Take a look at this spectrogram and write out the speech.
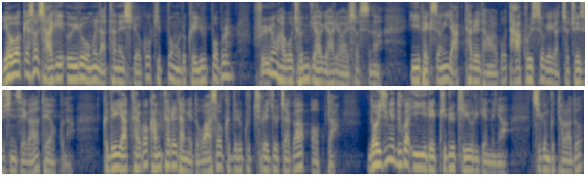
여호와께서 자기 의로움을 나타내시려고 기쁨으로 그의 율법을 훌륭하고 존귀하게 하려 하셨으나 이 백성이 약탈을 당하고 다 굴 속에 갇혀 죄수 신세가 되었구나. 그들이 약탈과 강탈을 당해도 와서 그들을 구출해 줄 자가 없다. 너희 중에 누가 이 일에 귀를 기울이겠느냐? 지금부터라도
